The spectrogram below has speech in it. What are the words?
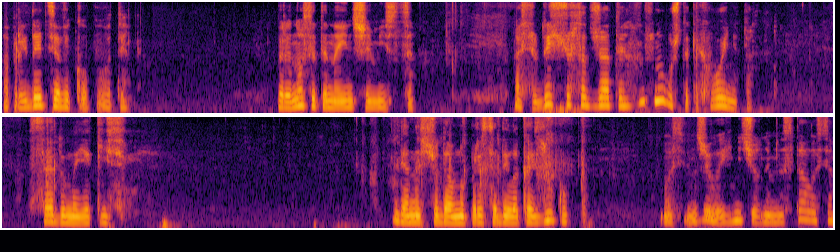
а прийдеться викопувати, переносити на інше місце. А сюди що саджати? Ну, знову ж таки, хвойні то. Седуми якісь. Я нещодавно пересадила кайзуку. Ось він живий, нічого з ним не сталося.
